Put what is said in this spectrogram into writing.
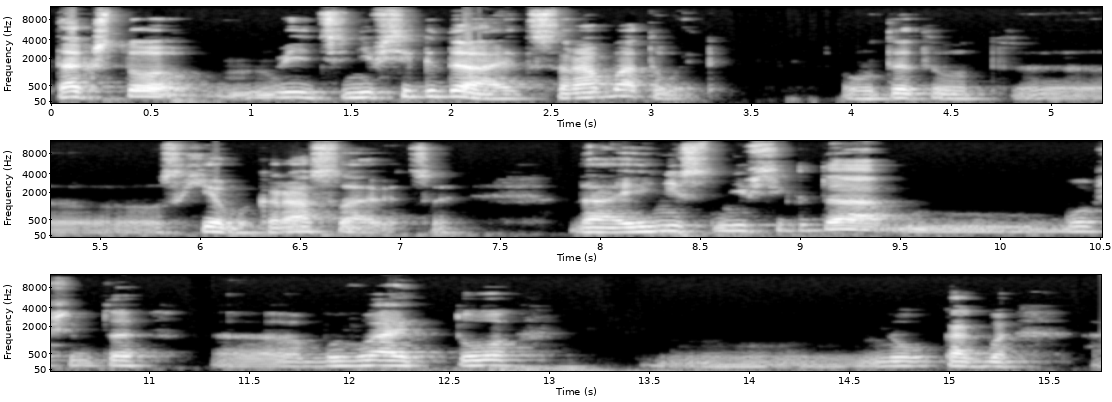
Так что, видите, не всегда это срабатывает вот эта вот э, схема красавицы. Да, и не, не всегда, в общем-то, э, бывает то, ну, как бы, э,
